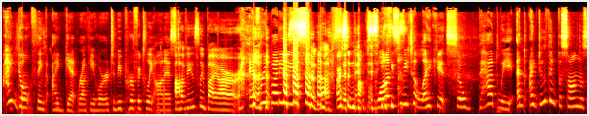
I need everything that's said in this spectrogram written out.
I don't think I get Rocky Horror, to be perfectly honest. Obviously, by our Everybody synopsis. Our synopsis. wants me to like it so badly, and I do think the songs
